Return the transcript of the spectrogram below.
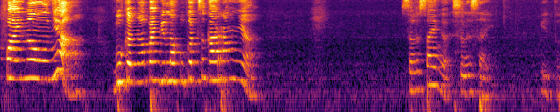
finalnya, bukan apa yang dilakukan sekarangnya. Selesai nggak? Selesai. Gitu.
